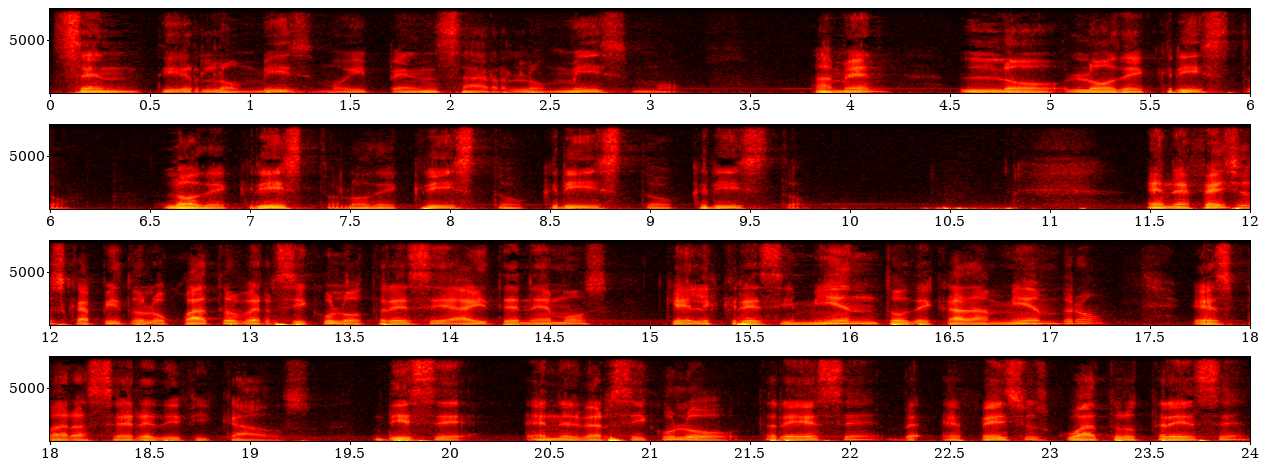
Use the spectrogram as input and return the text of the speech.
Sentir lo mismo y pensar lo mismo. Amén. Lo, lo de Cristo, lo de Cristo, lo de Cristo, Cristo, Cristo. En Efesios capítulo 4, versículo 13, ahí tenemos que el crecimiento de cada miembro es para ser edificados. Dice, en el versículo 13, Efesios 4, 13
